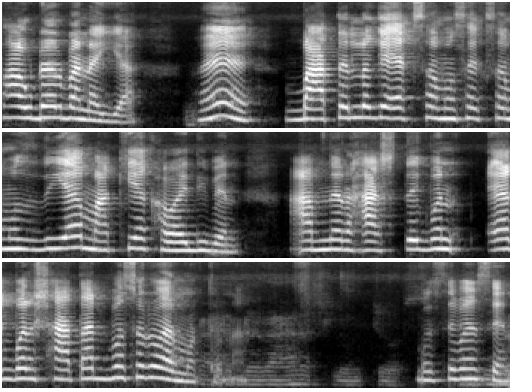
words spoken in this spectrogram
পাউডার বানাইয়া হ্যাঁ বাতের লগে এক চামচ এক চামচ দিয়া মাখিয়া খাওয়াই দিবেন। আপনার হাঁস দেখবেন একবার সাত আট বছরও আর মরতো না। বুঝতে পারছেন?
